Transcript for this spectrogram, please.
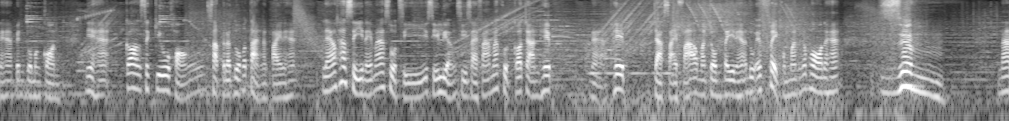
นะฮะเป็นตัวมังกรเนี่ยฮะก็สกิลของสัตว์แต่ละตัวก็ต่างกันไปนะฮะแล้วถ้าสีไหนมากสุดสีสีเหลืองสีสายฟ้ามากสุดก็จะอันเทพนะเทพจากสายฟ้าออกมาโจมตีนะฮะดูเอฟเฟกต์ของมันก็พอนะฮะซึมหน้า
